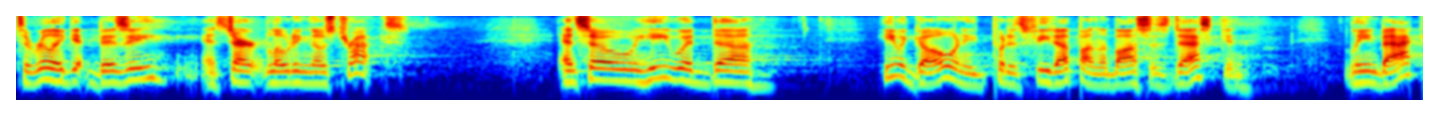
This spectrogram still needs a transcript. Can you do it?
to really get busy and start loading those trucks. And so he would uh, he would go and he'd put his feet up on the boss's desk and lean back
